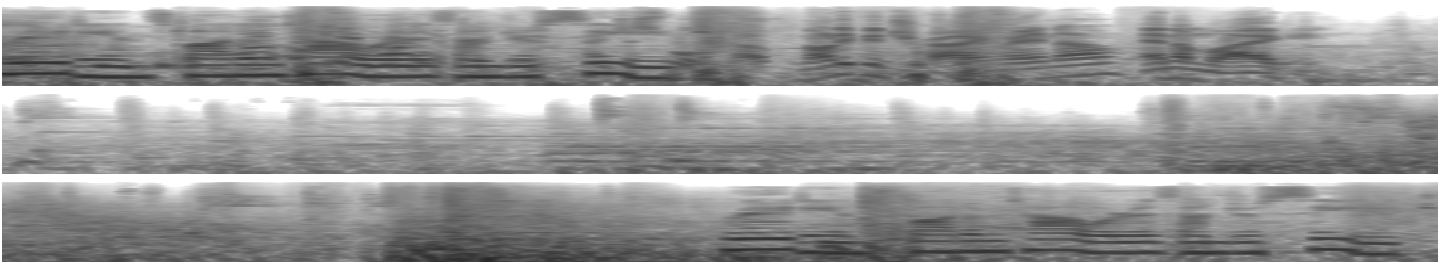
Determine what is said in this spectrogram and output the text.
Radiant's bottom oh, tower is under dude. Siege. not even trying right now, and I'm lagging. Radiant's bottom tower is under siege.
